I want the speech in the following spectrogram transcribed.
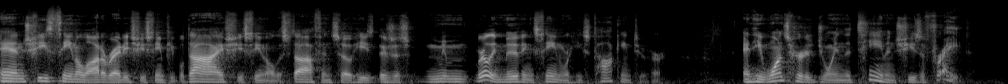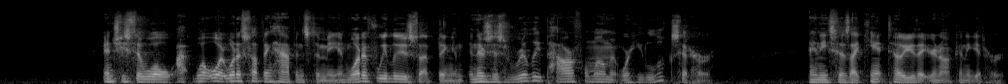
And she's seen a lot already. She's seen people die. She's seen all this stuff. And so he's, there's this really moving scene where he's talking to her. And he wants her to join the team, and she's afraid. And she said, Well, what, what, what if something happens to me? And what if we lose something? And, and there's this really powerful moment where he looks at her and he says, I can't tell you that you're not going to get hurt.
